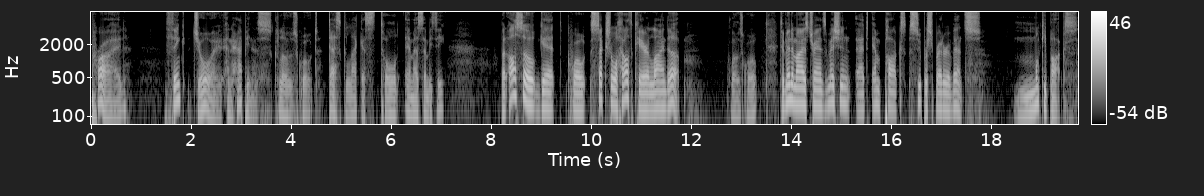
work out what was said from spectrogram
pride, think joy and happiness, close quote, Daskalakis told MSNBC. But also get, quote, sexual health care lined up, close quote, to minimize transmission at Mpox superspreader events. Monkeypox.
